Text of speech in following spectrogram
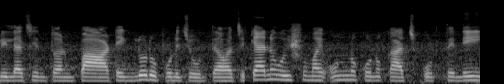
লীলা চিন্তন পাঠ এগুলোর উপরে জোর দেওয়া হচ্ছে। কেন ওই সময় অন্য কোনো কাজ করতে নেই?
